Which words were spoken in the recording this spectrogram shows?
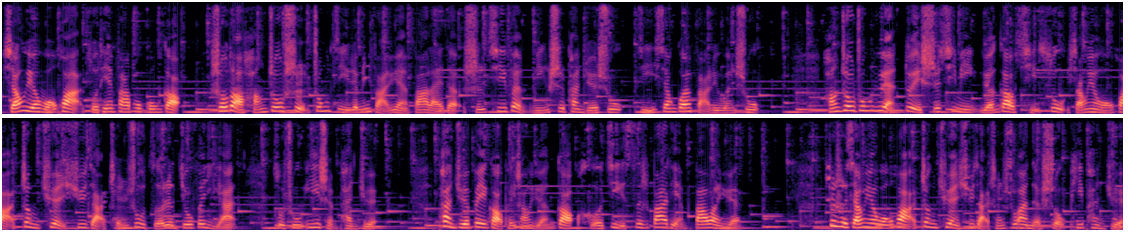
祥源文化昨天发布公告，收到杭州市中级人民法院发来的十七份民事判决书及相关法律文书。杭州中院对十七名原告起诉祥源文化证券虚假陈述责任纠纷一案作出一审判决，判决被告赔偿原告合计四十八点八万元。这是祥源文化证券虚假陈述案的首批判决。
